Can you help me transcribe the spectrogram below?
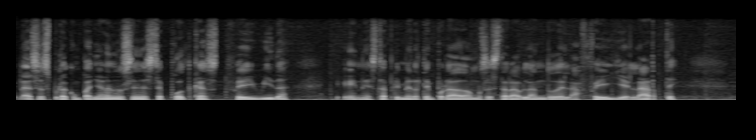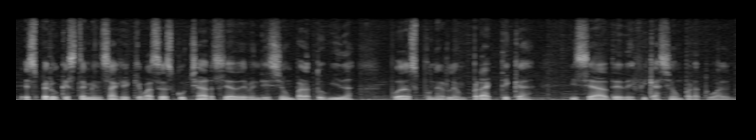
Gracias por acompañarnos en este podcast Fe y Vida. En esta primera temporada vamos a estar hablando de la fe y el arte. Espero que este mensaje que vas a escuchar sea de bendición para tu vida, puedas ponerlo en práctica y sea de edificación para tu alma.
